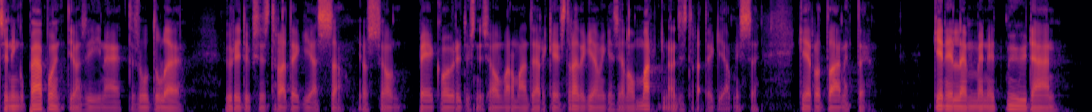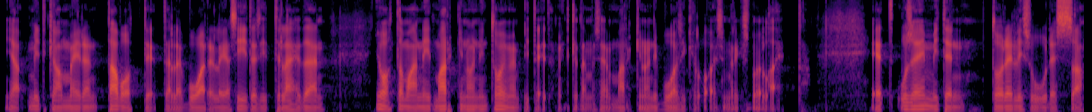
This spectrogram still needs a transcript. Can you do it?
se niin pääpointti on siinä, että sulla tulee yrityksen strategiassa, jos se on PK-yritys, niin se on varmaan tärkein strategia, mikä siellä on markkinointistrategia, missä kerrotaan, että kenelle me nyt myydään ja mitkä on meidän tavoitteet tälle vuodelle, ja siitä sitten lähdetään johtamaan niitä markkinoinnin toimenpiteitä, mitkä tämmöiseen markkinoinnin vuosikelloon esimerkiksi voi laittaa. Et useimmiten todellisuudessa,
